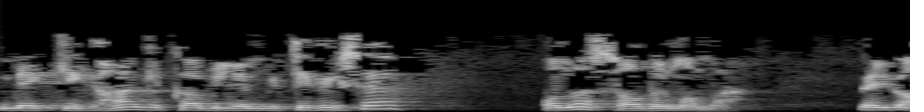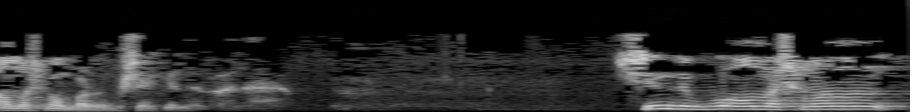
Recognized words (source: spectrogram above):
Mekke, hangi kabile müttefikse ona saldırmama. Böyle bir anlaşma vardı bu şekilde böyle. Şimdi bu anlaşmanın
